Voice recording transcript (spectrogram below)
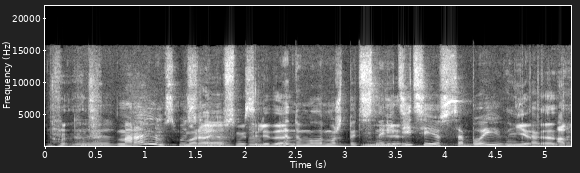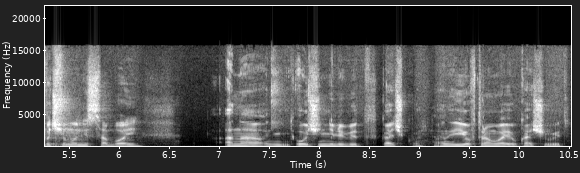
В моральном смысле? В моральном смысле, да. Я думала, может быть, снарядить ее с собой? Нет. А почему не с собой? Она очень не любит качку. Ее в трамвае укачивает.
